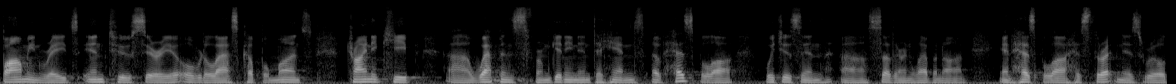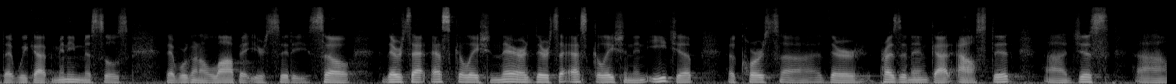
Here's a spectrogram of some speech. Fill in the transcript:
bombing raids into Syria over the last couple months, trying to keep uh, weapons from getting into hands of Hezbollah, which is in uh, southern Lebanon. And Hezbollah has threatened Israel that we got many missiles that we're going to lob at your city. So there's that escalation there. There's the escalation in Egypt. Of course, uh, their president got ousted uh, just uh,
